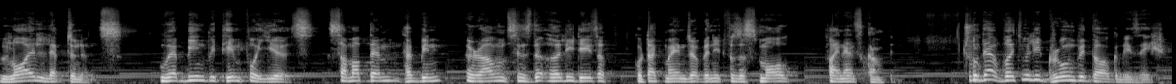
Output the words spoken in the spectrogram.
loyal lieutenants who have been with him for years. Some of them have been around since the early days of Kotak Mahindra when it was a small finance company. True. So they have virtually grown with the organization.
